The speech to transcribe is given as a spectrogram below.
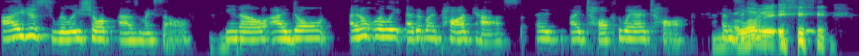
I just really show up as myself. Mm-hmm. You know, I don't I don't really edit my podcast. I, I talk the way I talk. And I love it.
